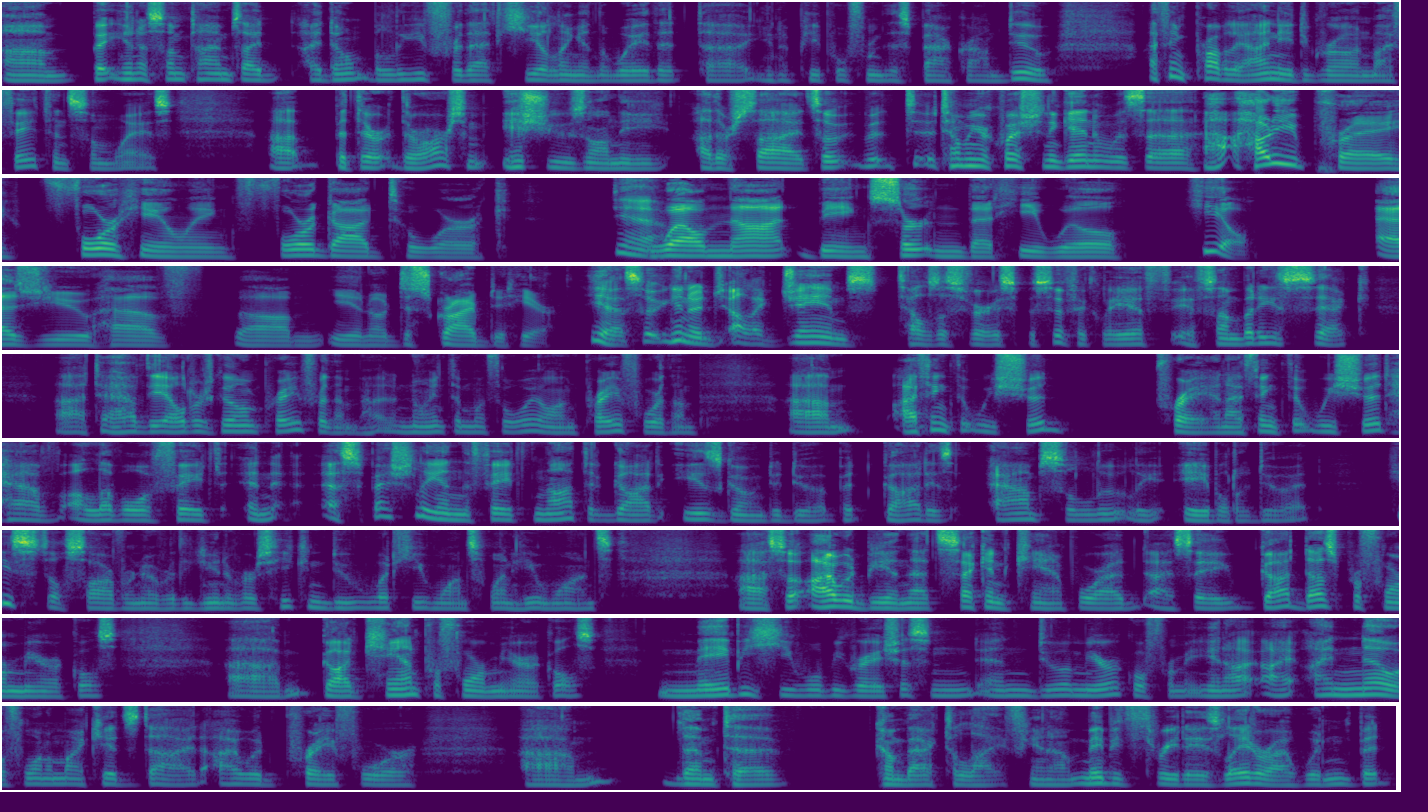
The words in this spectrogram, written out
Um, but you know, sometimes I I don't believe for that healing in the way that uh, you know people from this background do. I think probably I need to grow in my faith in some ways. Uh, but there there are some issues on the other side. So t- tell me your question again. It was uh, how do you pray for healing, for God to work, yeah. while not being certain that he will heal as you have um, you know described it here. Yeah so you know like james tells us very specifically if if somebody's sick uh, to have the elders go and pray for them anoint them with oil and pray for them. Um, i think that we should pray and i think that we should have a level of faith and especially in the faith not that god is going to do it but god is absolutely able to do it. He's still sovereign over the universe. He can do what he wants when he wants uh, so I would be in that second camp where I, I say God does perform miracles. Um, God can perform miracles. Maybe He will be gracious and, and do a miracle for me. You know, I, I know if one of my kids died, I would pray for um, them to come back to life. You know, maybe three days later I wouldn't, but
